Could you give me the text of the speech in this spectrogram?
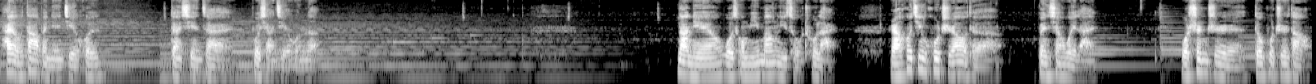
还有大半年结婚，但现在不想结婚了。那年我从迷茫里走出来。然后近乎执拗地奔向未来，我甚至都不知道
